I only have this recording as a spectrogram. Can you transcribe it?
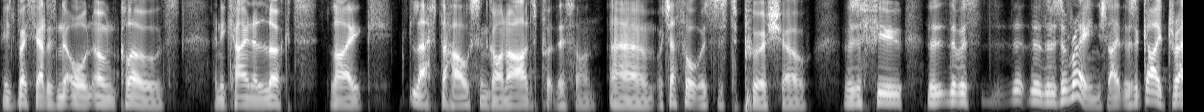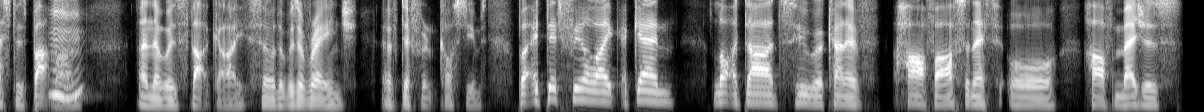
He basically had his own own clothes, and he kind of looked like left the house and gone, oh, I'll just put this on, um, which I thought was just a poor show. There was a few, there, there was there, there was a range. Like there was a guy dressed as Batman, and there was that guy. So there was a range of different costumes, but it did feel like again a lot of dads who were kind of half arsing it or half measures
